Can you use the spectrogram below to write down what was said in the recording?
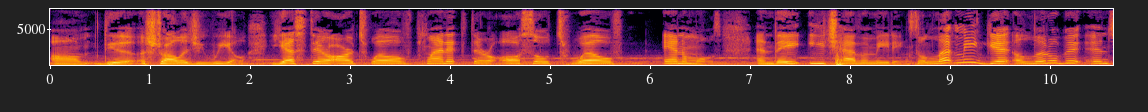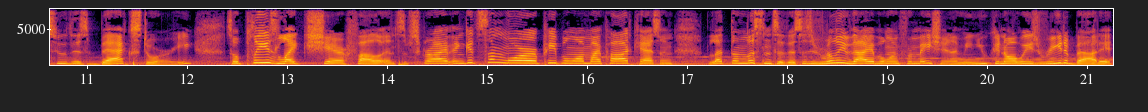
um, the astrology wheel. Yes, there are 12 planets, there are also 12 animals, and they each have a meeting. So let me get a little bit into this backstory. So please like, share, follow, and subscribe, and get some more people on my podcast and let them listen to this. It's really valuable information. I mean, you can always read about it,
